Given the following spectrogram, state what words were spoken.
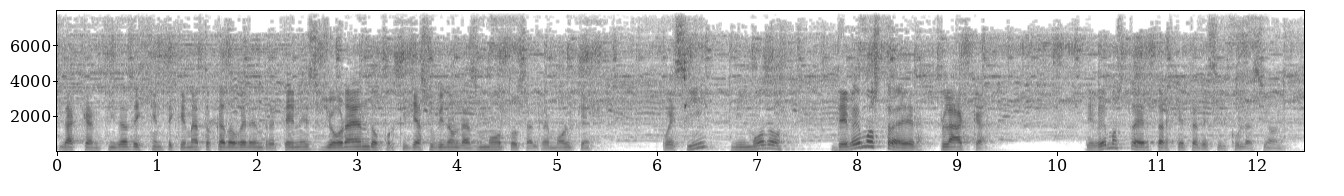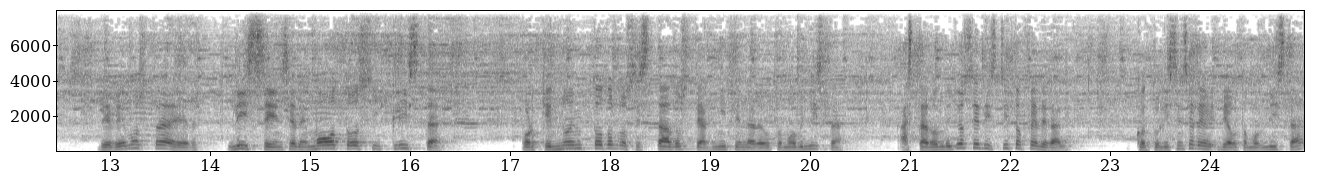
la cantidad de gente que me ha tocado ver en retenes llorando porque ya subieron las motos al remolque. Pues sí, ni modo. Debemos traer placa, debemos traer tarjeta de circulación, debemos traer licencia de motociclista, porque no en todos los estados te admiten la de automovilista. Hasta donde yo sé, Distrito Federal, con tu licencia de, automovilista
